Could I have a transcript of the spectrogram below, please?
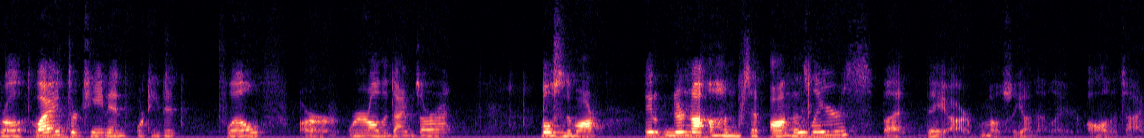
That's where Y13 and 14 and 12 are where all the diamonds are at. Most of them are. They, they're not 100% on those layers, but they are mostly on that layer all the time.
